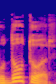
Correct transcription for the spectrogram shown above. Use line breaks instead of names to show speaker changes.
o doutor.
